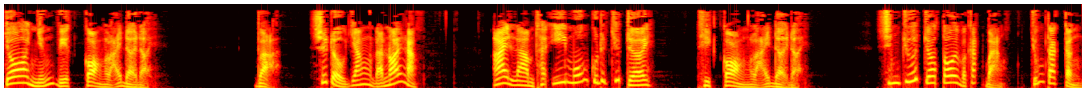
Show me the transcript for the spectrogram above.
cho những việc còn lại đời đời. Và sứ đồ văn đã nói rằng, ai làm theo ý muốn của Đức Chúa Trời thì còn lại đời đời. Xin Chúa cho tôi và các bạn, chúng ta cần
